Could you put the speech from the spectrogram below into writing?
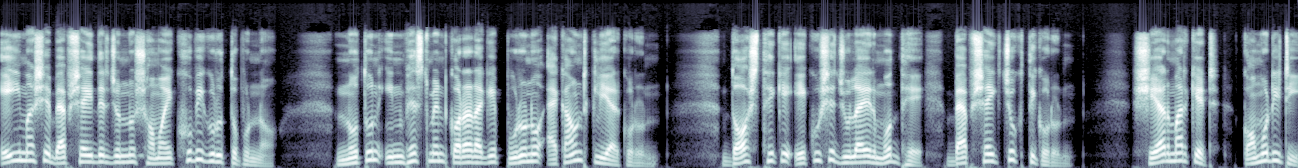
এই মাসে ব্যবসায়ীদের জন্য সময় খুবই গুরুত্বপূর্ণ। নতুন ইনভেস্টমেন্ট করার আগে পুরনো অ্যাকাউন্ট ক্লিয়ার করুন। দশ থেকে একুশে জুলাইয়ের মধ্যে ব্যবসায়িক চুক্তি করুন। শেয়ার মার্কেট, কমোডিটি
